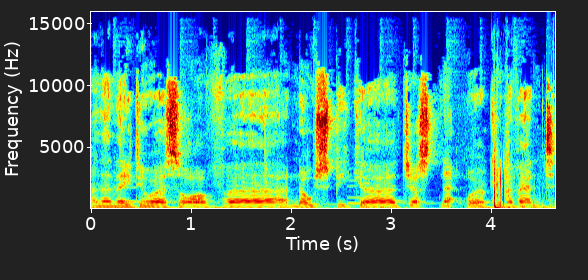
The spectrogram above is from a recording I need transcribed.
And then they do a sort of uh, no speaker, just networking event,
